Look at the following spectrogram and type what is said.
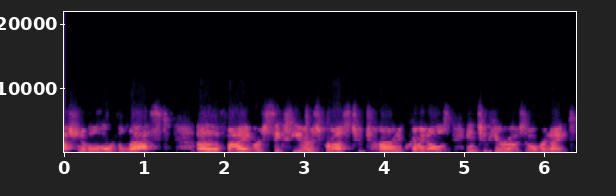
fashionable over the last uh, five or six years for us to turn criminals into heroes overnight.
